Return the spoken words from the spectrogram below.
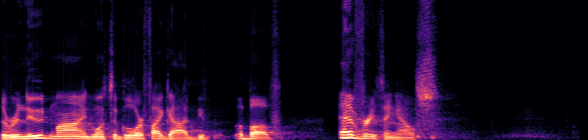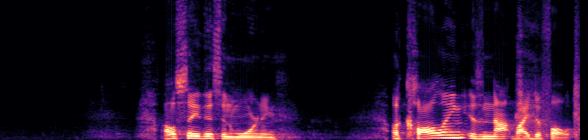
The renewed mind wants to glorify God above everything else. I'll say this in warning a calling is not by default.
